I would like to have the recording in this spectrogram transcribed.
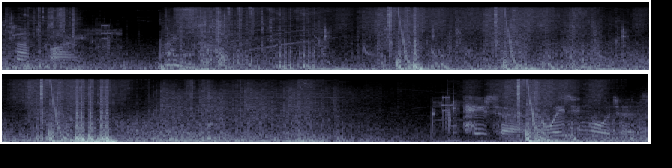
Stand by. Hater, awaiting orders.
